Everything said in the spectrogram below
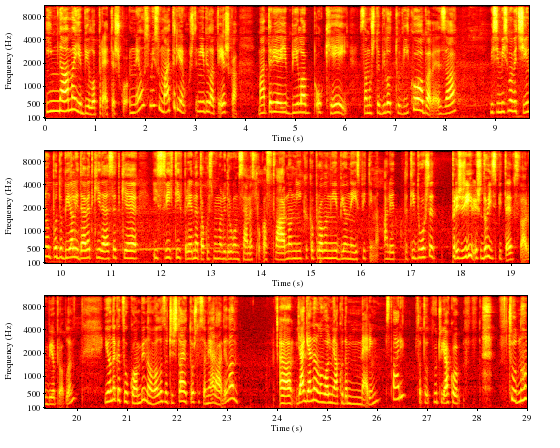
i nama je bilo preteško. Ne u smislu materije, uopšte nije bila teška, materija je bila okej, okay, samo što je bilo toliko obaveza Mislim, mi smo većinu podobijali devetke i desetke iz svih tih predmeta koje smo imali u drugom semestru, kao stvarno nikakav problem nije bio na ispitima, ali da ti uopšte preživiš do ispita je stvarno bio problem. I onda kad se ukombinovalo, znači šta je to što sam ja radila, uh, ja generalno volim jako da merim stvari, sad to zvuči jako čudno,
